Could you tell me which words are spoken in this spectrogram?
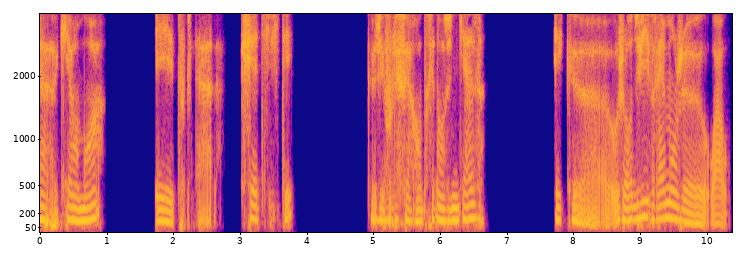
euh, qui est en moi et toute la, créativité que j'ai voulu faire rentrer dans une case et que euh, aujourd'hui vraiment je waouh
